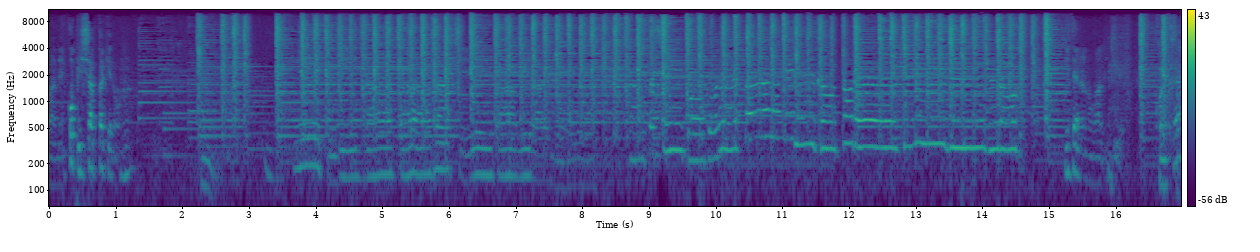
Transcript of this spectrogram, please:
まあねコピーしちゃったけどみたいなのができる。コネクトコ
